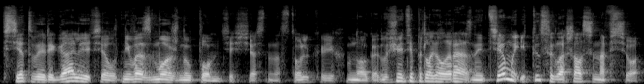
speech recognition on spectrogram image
все твои регалии, Всеволод, невозможно упомнить, если честно, настолько их много. В общем, я тебе предлагал разные темы, и ты соглашался на все.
